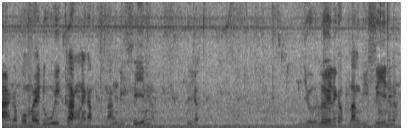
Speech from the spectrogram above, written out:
อ่ากับผมให้ดูอีกครั้งนะครับหลังดีซีนะครับนี่ครับเยอะเลยนะครับหลังดีซีนะครับ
